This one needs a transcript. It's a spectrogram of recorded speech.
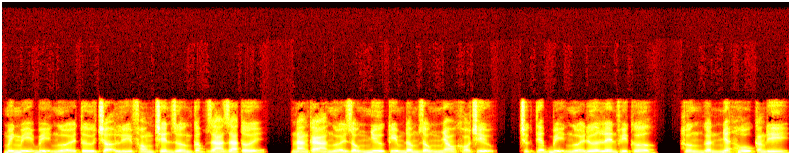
Minh Mỹ bị người từ trợ lý phòng trên giường cấp giá ra tới, nàng cả người giống như kim đâm giống nhau khó chịu, trực tiếp bị người đưa lên phi cơ, hướng gần nhất hố càng đi.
